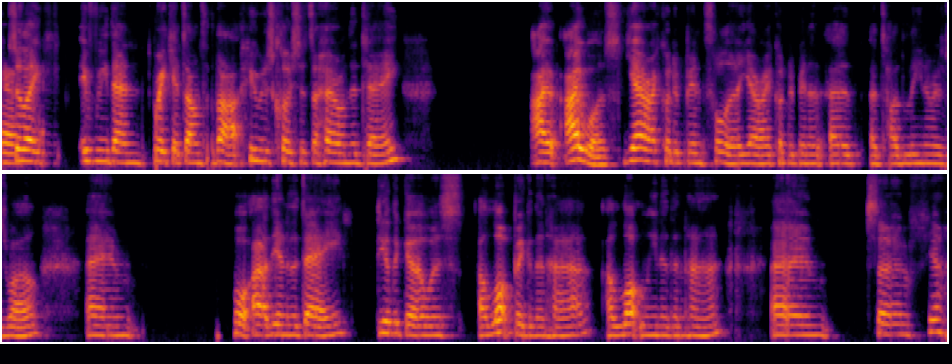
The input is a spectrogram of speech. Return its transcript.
Yeah. So like if we then break it down to that, who was closer to her on the day? I I was. Yeah, I could have been fuller. Yeah, I could have been a, a, a tad leaner as well. Um, but at the end of the day, the other girl was a lot bigger than her, a lot leaner than her. Um, so yeah,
